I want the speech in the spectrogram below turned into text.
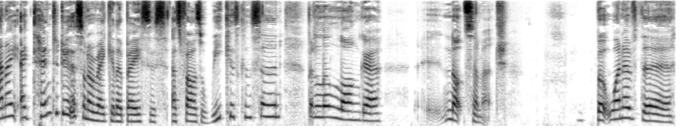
And I, I tend to do this on a regular basis as far as a week is concerned, but a little longer, eh, not so much. But one of the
